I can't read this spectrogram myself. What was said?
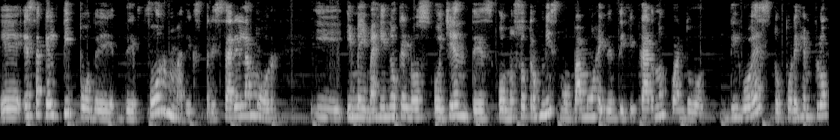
Eh, es aquel tipo de, forma de expresar el amor y, me imagino que los oyentes o nosotros mismos vamos a identificarnos cuando digo esto. Por ejemplo,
